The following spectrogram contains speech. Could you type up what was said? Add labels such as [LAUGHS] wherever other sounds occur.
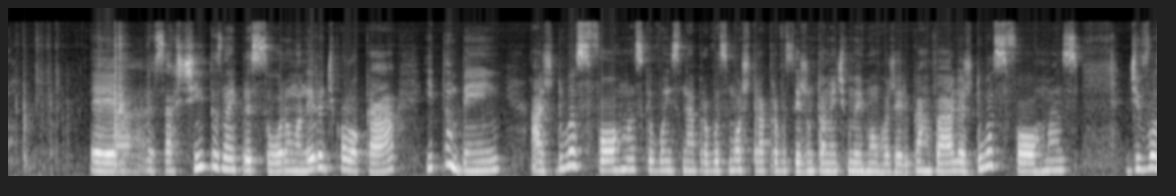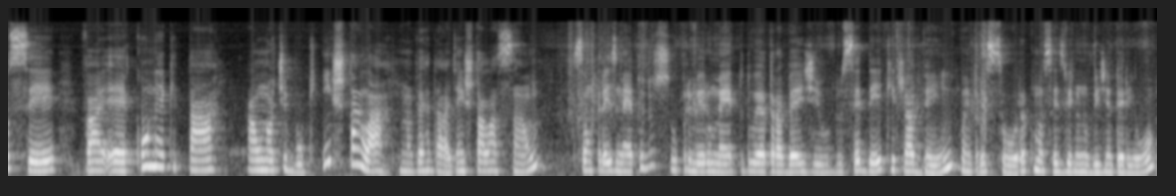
é, essas tintas na impressora, a maneira de colocar e também as duas formas que eu vou ensinar para você, mostrar para você juntamente com meu irmão Rogério Carvalho, as duas formas de você vai, é, conectar ao notebook, instalar, na verdade, a instalação são três métodos. O primeiro método é através de, do CD, que já vem com a impressora, como vocês viram no vídeo anterior.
